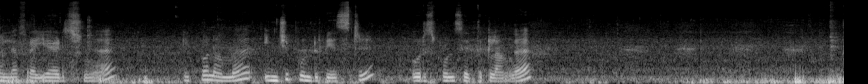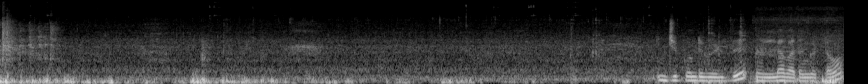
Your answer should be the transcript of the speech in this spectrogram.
நல்லா ஃப்ரை ஆகிடுச்சுங்க இப்போ நம்ம இஞ்சி பூண்டு பேஸ்ட்டு ஒரு ஸ்பூன் சேர்த்துக்கலாங்க. இஞ்சி பூண்டு விழுது நல்லா வதங்கட்டும்.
